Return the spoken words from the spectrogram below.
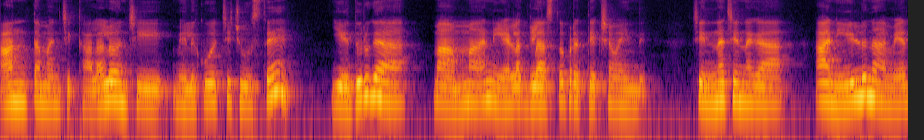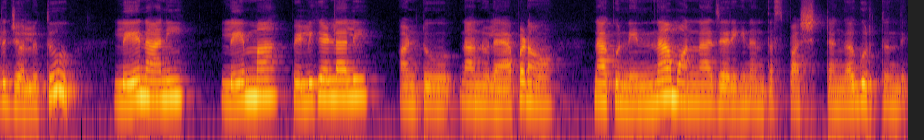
అంత మంచి కలలోంచి మెలకు వచ్చి చూస్తే ఎదురుగా మా అమ్మ నీళ్ళ గ్లాస్తో ప్రత్యక్షమైంది. చిన్న చిన్నగా ఆ నీళ్ళు నా మీద జల్లుతూ లే నాని లేమ్మా పెళ్ళికెళ్ళాలి అంటూ నన్ను లేపడం నాకు నిన్న మొన్న జరిగినంత స్పష్టంగా గుర్తుంది.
